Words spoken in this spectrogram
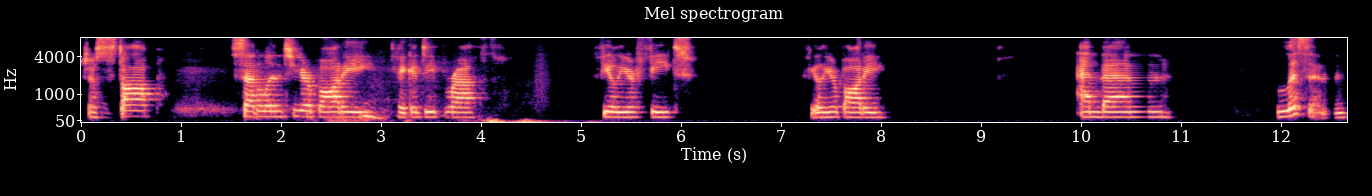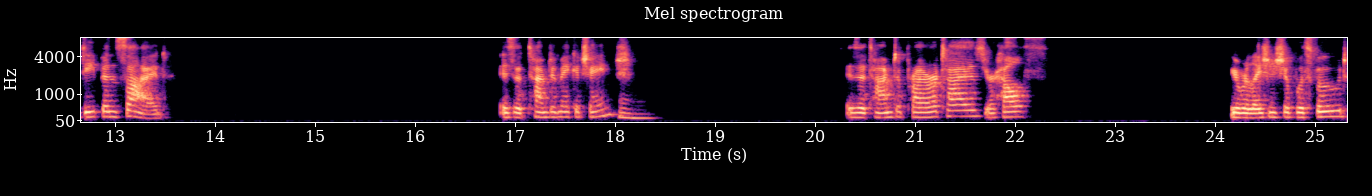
Just stop, settle into your body, take a deep breath, feel your feet, feel your body, and then listen deep inside. Is it time to make a change? Mhm. Is it time to prioritize your health, your relationship with food?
